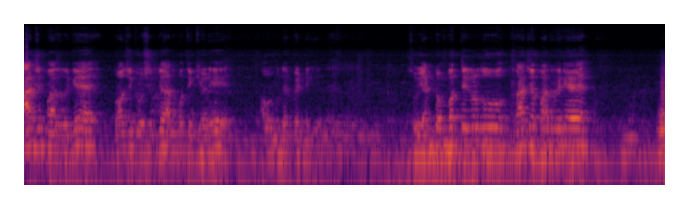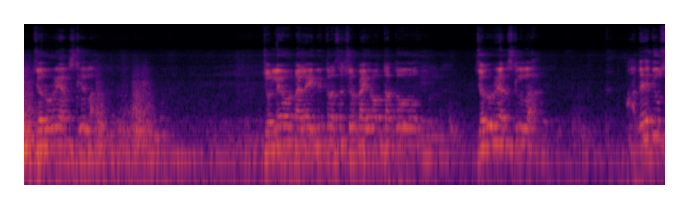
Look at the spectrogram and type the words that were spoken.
ರಾಜ್ಯಪಾಲರಿಗೆ ಪ್ರಾಸಿಕ್ಯೂಷನ್ಗೆ ಅನುಮತಿ ಕೇಳಿ ಅವ್ರ ಮುಂದೆ ಪೆಂಡಿಂಗ್ ಇದೆ ಸೊ ಎಂಟೊಂಬತ್ತು ತಿಂಗಳದು ರಾಜ್ಯಪಾಲರಿಗೆ ಜರೂರಿ ಅನಿಸ್ಲಿಲ್ಲ. ಜೊಲ್ಲೆ ಅವ್ರ ಮೇಲೆ ಇನ್ನಿತರ ಸಚಿವರ ಮೇಲೆ ಇರುವಂತದ್ದು ಜರೂರಿ ಅನಿಸ್ಲಿಲ್ಲ. ಅದೇ ದಿವಸ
